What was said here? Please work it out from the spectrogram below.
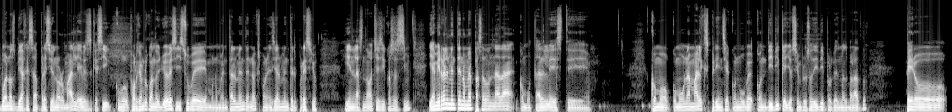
buenos viajes a precio normal y hay veces que sí, como por ejemplo cuando llueve sí sube monumentalmente, ¿no? Exponencialmente el precio y en las noches y cosas así. Y a mí realmente no me ha pasado nada como tal este como como una mala experiencia con Uber con Didi, que yo siempre uso Didi porque es más barato pero,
